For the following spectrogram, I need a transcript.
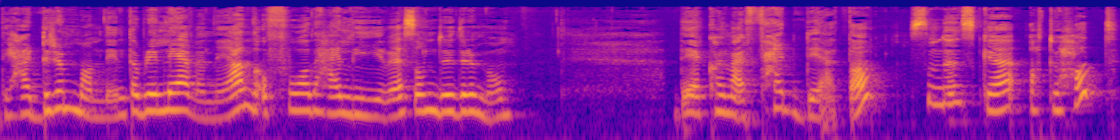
de her drømmene dine til å bli levende igjen, og få det her livet som du drømmer om. Det kan være ferdigheter som du ønsker at du hadde.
